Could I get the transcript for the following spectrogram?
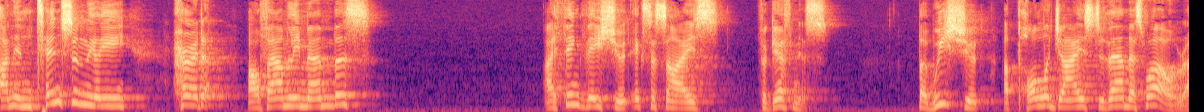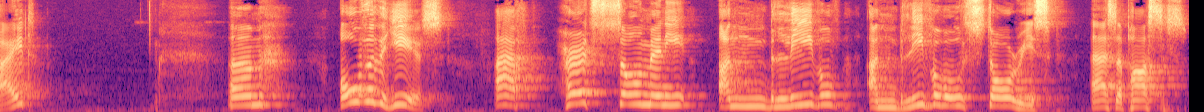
unintentionally hurt our family members, I think they should exercise forgiveness. But we should apologize to them as well, right? Um, over the years, I have heard so many unbelievable, unbelievable stories as a pastor.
